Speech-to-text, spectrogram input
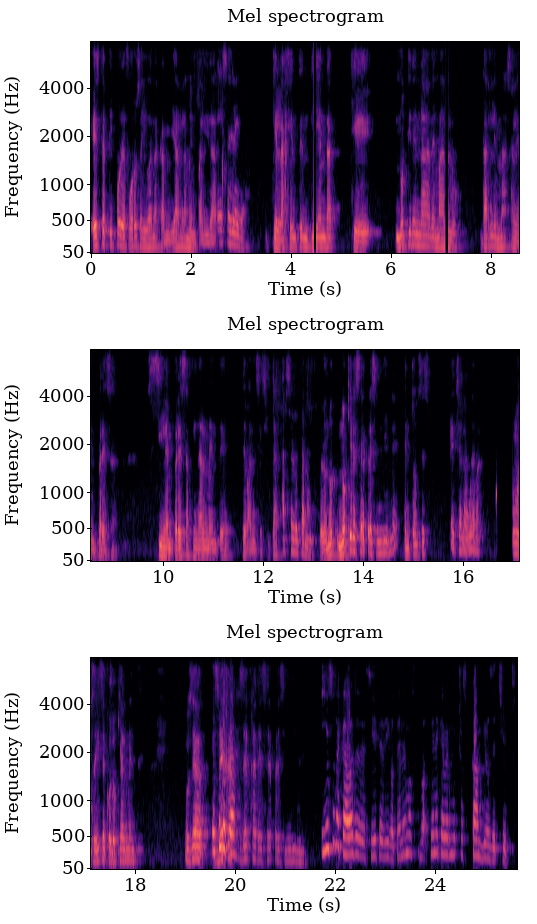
este tipo de foros ayudan a cambiar la mentalidad. Esa es la idea. Que la gente entienda que no tiene nada de malo darle más a la empresa si la empresa finalmente te va a necesitar. Absolutamente. Pero no, no quieres ser prescindible, entonces echa la hueva, como se dice coloquialmente. O sea, deja, deja, de ser prescindible. Y eso que acabas de decir, te digo, tenemos, tiene que haber muchos cambios de chips,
